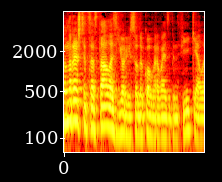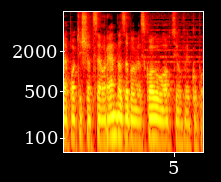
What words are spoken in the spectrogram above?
Ну, нарешті це сталося. Георгій Судаков, гравець Бенфіки, але поки що це оренда з обов'язковою опцією викупу.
